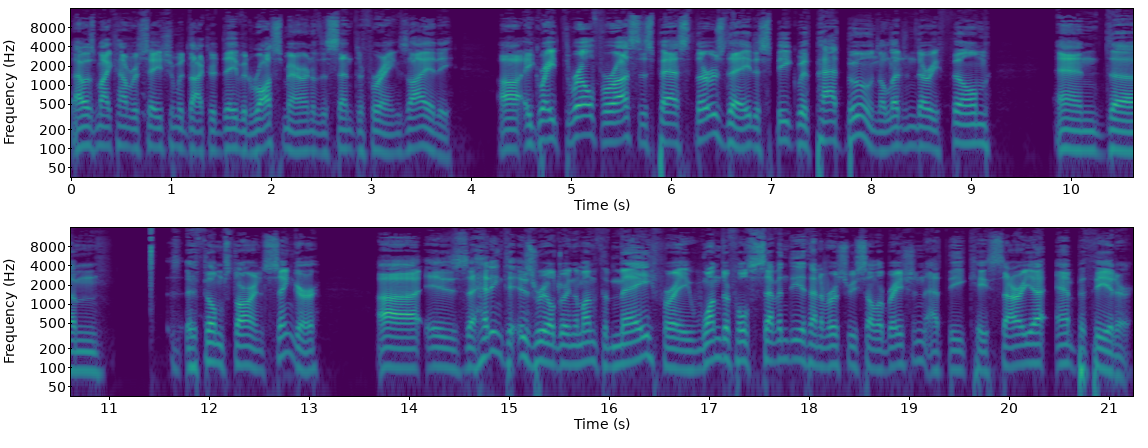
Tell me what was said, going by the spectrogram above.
That was my conversation with Dr. David Rosmarin of the Center for Anxiety. Uh, a great thrill for us this past Thursday to speak with Pat Boone, the legendary film and um, film star and singer, uh, is heading to Israel during the month of May for a wonderful 70th anniversary celebration at the Caesarea Amphitheater.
